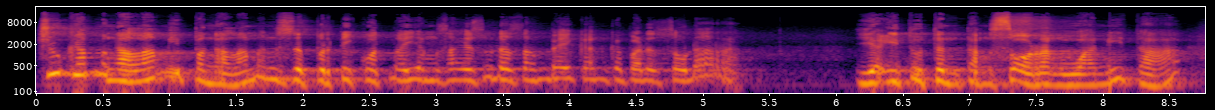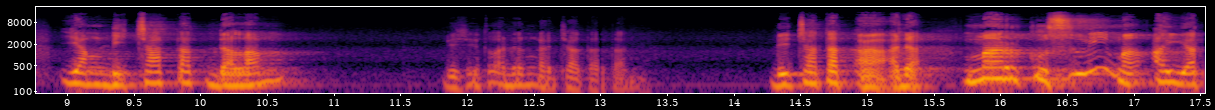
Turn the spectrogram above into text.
juga mengalami pengalaman seperti khotbah yang saya sudah sampaikan kepada saudara. Yaitu tentang seorang wanita yang dicatat dalam, di situ ada enggak catatannya? dicatat ah, ada Markus 5 ayat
